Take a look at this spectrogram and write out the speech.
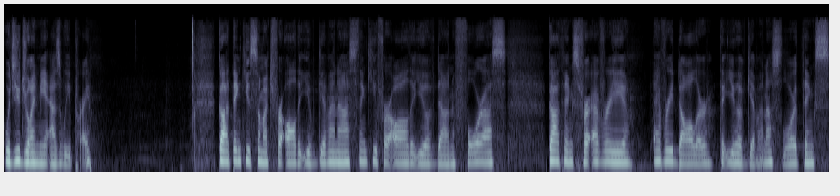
Would you join me as we pray? God, thank you so much for all that you've given us. Thank you for all that you have done for us. God, thanks for every every dollar that you have given us, Lord. Thanks,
